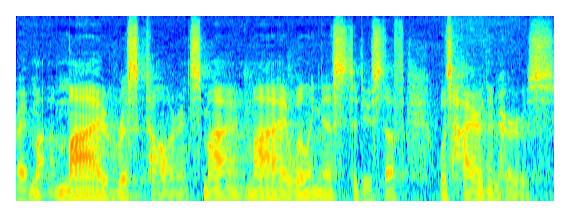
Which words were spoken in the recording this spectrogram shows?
Right? My, my risk tolerance, my, my willingness to do stuff was higher than hers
